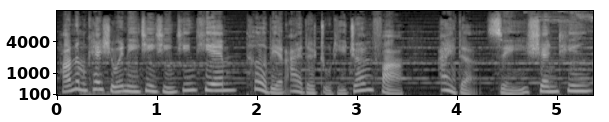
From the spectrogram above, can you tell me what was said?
好，那么开始为您进行今天特别爱的主题专访，爱的随身听。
